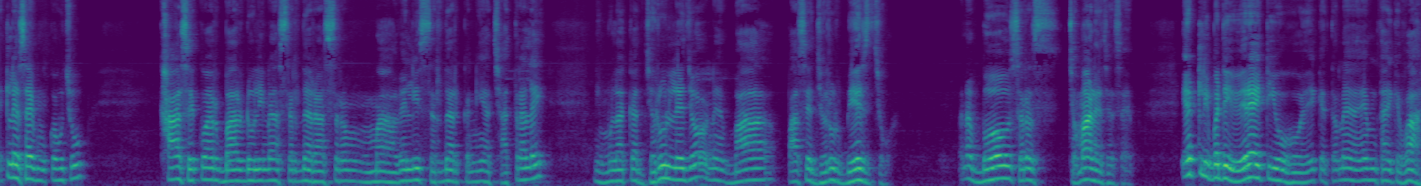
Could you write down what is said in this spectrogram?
એટલે સાહેબ હું કહું છું, ખાસ એકવાર બારડોલીના સરદાર આશ્રમમાં આવેલી સરદાર કન્યા છાત્રાલયની મુલાકાત જરૂર લેજો અને બા પાસે જરૂર બેસજો અને બહુ સરસ જમાડે છે સાહેબ. એટલી બધી વેરાયટીઓ હોય કે તમે એમ થાય કે વાહ,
